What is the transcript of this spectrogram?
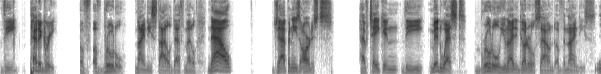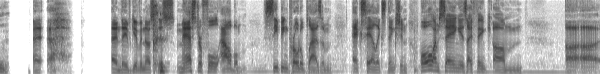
the pedigree of of brutal 90s style death metal. Now, Japanese artists have taken the Midwest brutal United Guttural sound of the 90s. Mm. Uh, uh, and they've given us this masterful album, Seeping Protoplasm, Exhale Extinction. All I'm saying is, I think, um, uh, uh,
